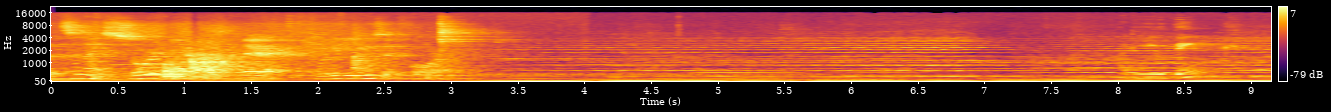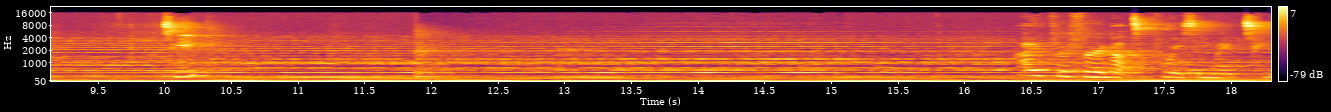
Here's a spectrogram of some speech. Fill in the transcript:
That's a nice sword you got there. What do you use it for? What do you think? Tea? I prefer not to poison my tea,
